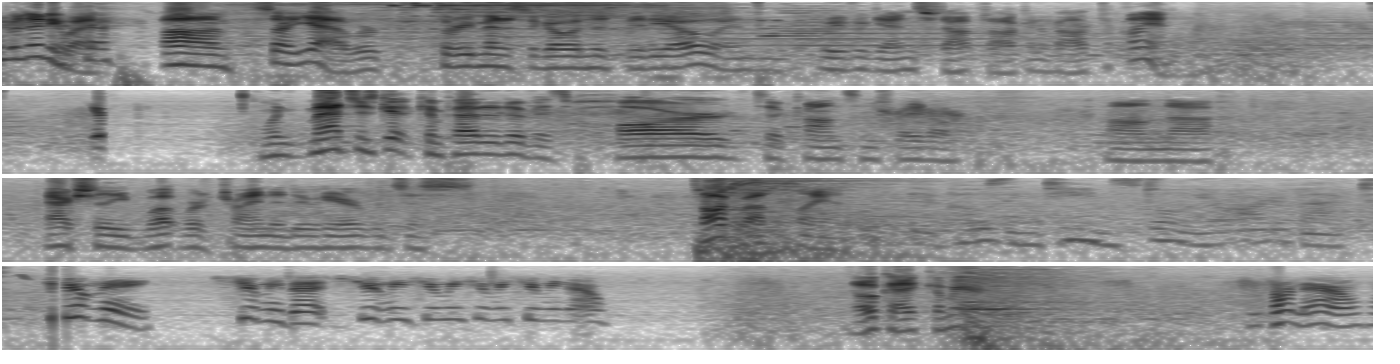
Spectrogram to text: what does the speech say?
But anyway, um, so yeah, we're three minutes to go in this video, and we've again stopped talking about the clan. Yep. When matches get competitive, it's hard to concentrate on, on uh, actually what we're trying to do here, which is talk about the clan. The opposing team stole your artifact. Shoot me. Shoot me, bitch. Shoot me, shoot me, shoot me, shoot me now. Okay, come here. Not now.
